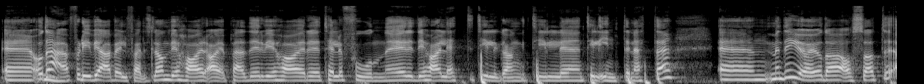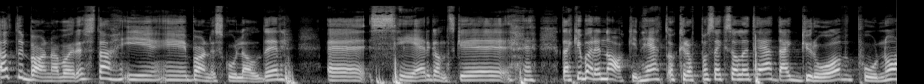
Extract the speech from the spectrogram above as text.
Eh, Og det er fordi vi er velferdsland. Vi har iPader, vi har eh, telefoner, de har lett tilgang til, eh, til internettet. Eh, Men det gjør jo da også at, at barna våre da, i, i barneskolealder eh, ser ganske Det er ikke bare nakenhet og kropp og seksualitet, det er grov porno.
